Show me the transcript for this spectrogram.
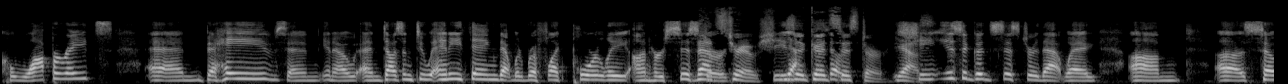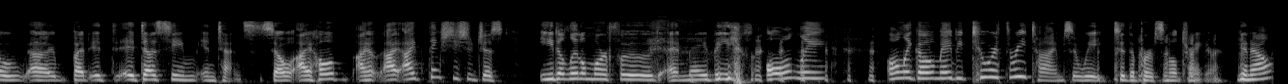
cooperates and behaves and you know and doesn't do anything that would reflect poorly on her sister. That's true. She's yeah, a good so sister. Yeah, She is a good sister that way. Um, uh, so, uh, but it it does seem intense. So I hope I, I I think she should just eat a little more food and maybe only only go maybe two or three times a week to the personal trainer. You know,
